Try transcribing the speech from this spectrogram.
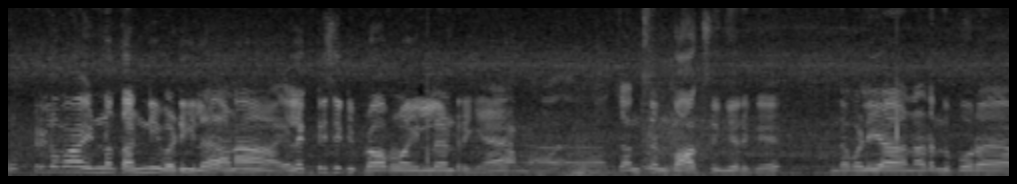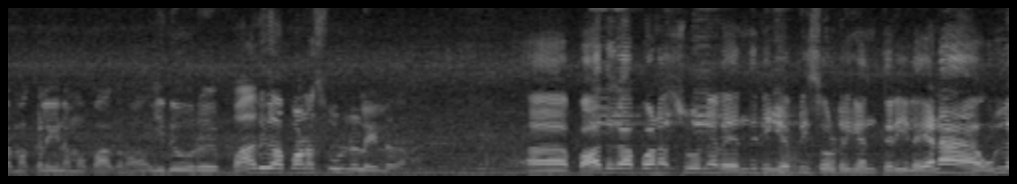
முற்றிலுமாக இன்னும் தண்ணி வடியல. ஆனால் எலக்ட்ரிசிட்டி ப்ராப்ளம் இல்லைன்றீங்க. ஜங்ஷன் பாக்ஸ் இங்கே இருக்குது இந்த வழியாக நடந்து போகிற மக்களையும் நம்ம பார்க்குறோம். இது ஒரு பாதுகாப்பான சூழ்நிலை இல்லை தானே பாதுகாப்பான சூழ்நிலை வந்து நீங்கள் எப்படி சொல்கிறீங்கன்னு தெரியல. ஏன்னா உள்ள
